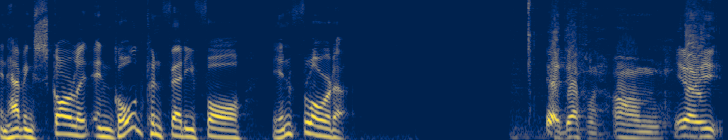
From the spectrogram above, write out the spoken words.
in having scarlet and gold confetti fall in Florida. Yeah, definitely. Um, you know, he,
